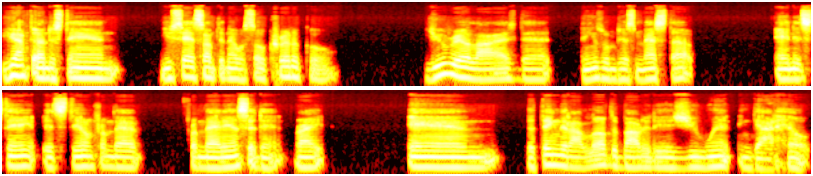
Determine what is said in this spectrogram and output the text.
you have to understand, you said something that was so critical. You realized that things were just messed up. And it's stem, it stemmed from that from that incident, right? And the thing that I loved about it is you went and got help.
